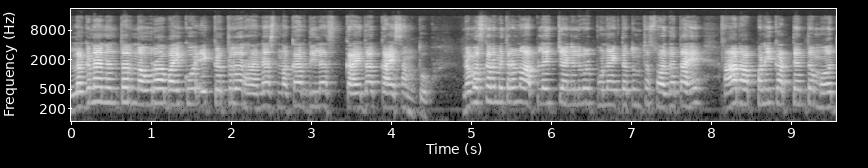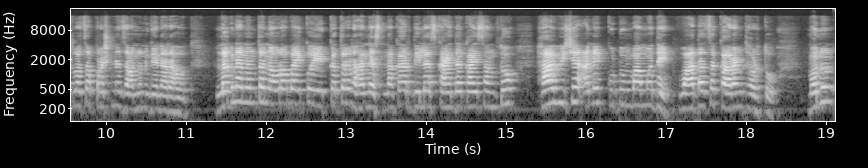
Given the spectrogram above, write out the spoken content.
लग्नानंतर नवरा बायको एकत्र राहण्यास नकार दिल्यास कायदा काय सांगतो? नमस्कार मित्रांनो आपल्या चॅनेलवर पुन्हा एकदा तुमचं स्वागत आहे. आज आपण एक अत्यंत महत्त्वाचा प्रश्न जाणून घेणार आहोत. लग्नानंतर नवरा बायको एकत्र राहण्यास नकार दिल्यास कायदा काय सांगतो? हा विषय अनेक कुटुंबामध्ये वादाचं कारण ठरतो. म्हणून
